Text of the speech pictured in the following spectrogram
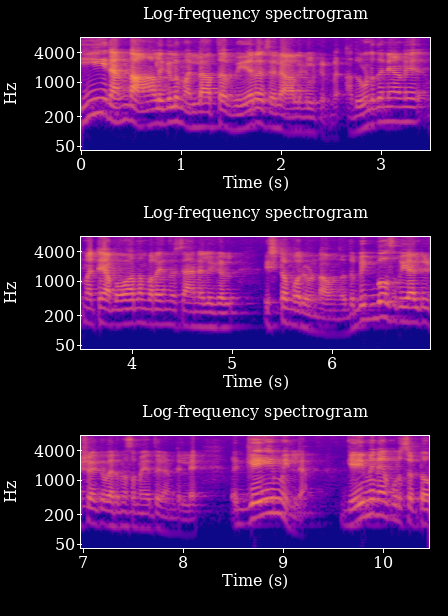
ഈ രണ്ടാളുകളും അല്ലാത്ത വേറെ ചില ആളുകൾക്കുണ്ട്. അതുകൊണ്ട് തന്നെയാണ് മറ്റേ അപവാദം പറയുന്ന ചാനലുകൾ ഇഷ്ടം പോലെ ഉണ്ടാവുന്നത്. ബിഗ് ബോസ് റിയാലിറ്റി ഷോ ഒക്കെ വരുന്ന സമയത്ത് കണ്ടില്ലേ? ഗെയിം ഇല്ല. ഗെയിമിനെ കുറിച്ചിട്ടോ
